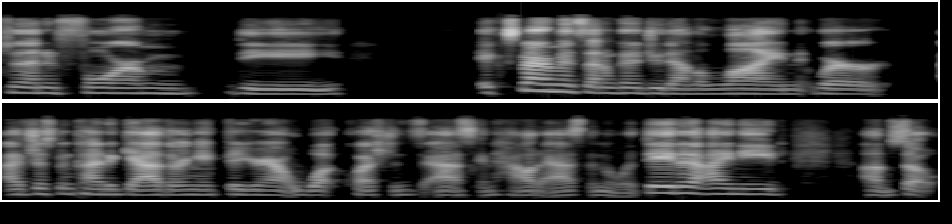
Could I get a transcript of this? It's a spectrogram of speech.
to then inform the experiments that I'm going to do down the line where I've just been kind of gathering and figuring out what questions to ask and how to ask them and what data I need. Um, so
